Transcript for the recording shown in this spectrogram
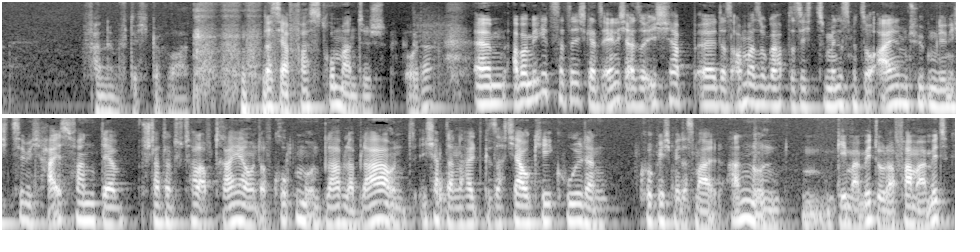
vernünftig geworden, Das ist ja fast romantisch. oder? Ähm, aber mir geht es tatsächlich ganz ähnlich. Also ich habe äh, das auch mal so gehabt, dass ich zumindest mit so einem Typen, den ich ziemlich heiß fand, der stand dann total auf Dreier und auf Gruppen und bla bla bla. Und ich habe dann halt gesagt, ja, okay, cool, dann gucke ich mir das mal an und gehe mal mit oder fahr mal mit.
